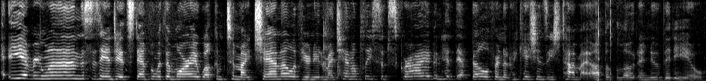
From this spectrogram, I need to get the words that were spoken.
Hey everyone, this is Angie at Stampin' with Amore. Welcome to my channel. If you're new to my channel, please subscribe and hit that bell for notifications each time I upload a new video.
